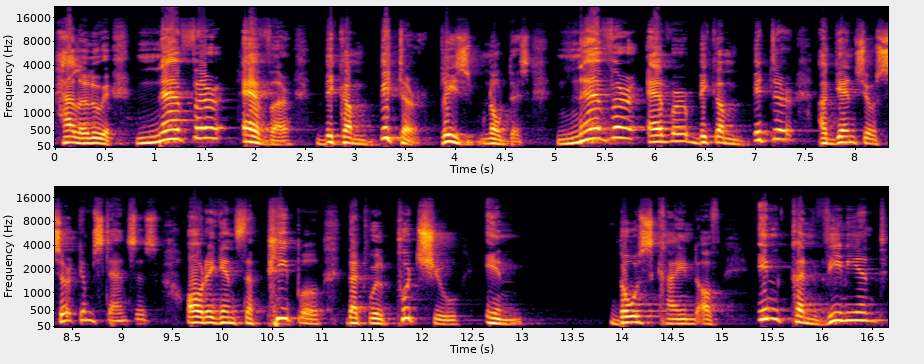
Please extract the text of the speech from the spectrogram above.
Hallelujah. Never ever become bitter. Please note this. Never ever become bitter against your circumstances or against the people that will put you in those kind of inconvenient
